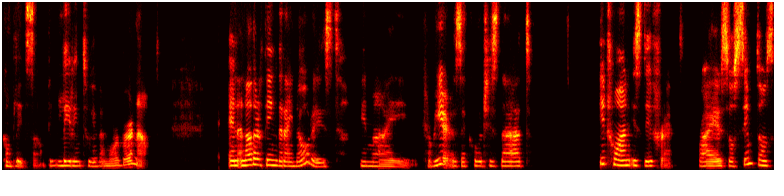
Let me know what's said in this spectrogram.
complete something, leading to even more burnout. And another thing that I noticed in my career as a coach is that each one is different, right? So symptoms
